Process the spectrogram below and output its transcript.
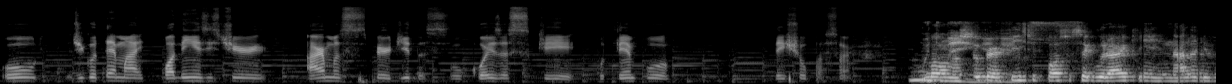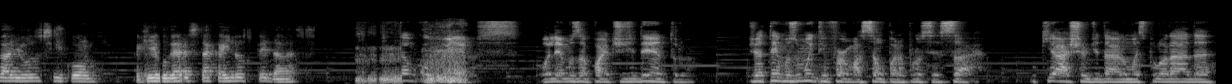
ou digo até mais, podem existir armas perdidas ou coisas que o tempo deixou passar. Muito Bom, bem. na superfície posso assegurar que nada de valioso se encontra. Aquele lugar está caindo aos pedaços. Então, companheiros, olhemos a parte de dentro. Já temos muita informação para processar. O que acham de dar uma explorada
